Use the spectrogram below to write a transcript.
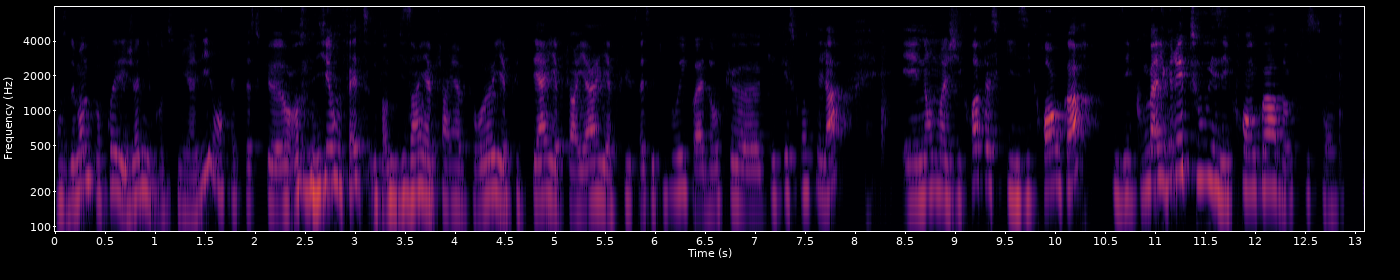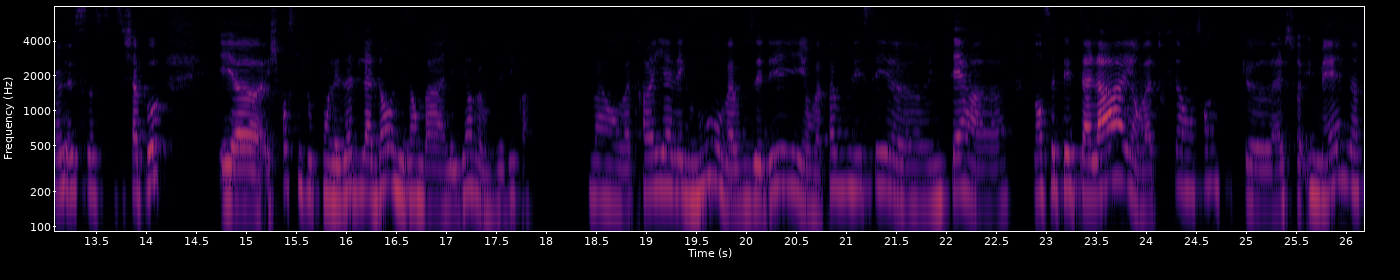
on se demande pourquoi les jeunes ils continuent à vivre en fait, parce qu'on se dit en fait, dans 10 ans, il n'y a plus rien pour eux, il n'y a plus de terre, il n'y a plus rien, il y a plus, enfin, c'est tout pourri quoi. Donc, euh, qu'est-ce qu'on fait là? Et non, moi j'y crois parce qu'ils y croient encore. Ils y, malgré tout, ils y croient encore, donc ils sont, c'est chapeau. Et, euh, et, je pense qu'il faut qu'on les aide là-dedans en disant, bah les gars, on va vous aider quoi on va travailler avec vous, on va vous aider et on va pas vous laisser euh, une terre euh, dans cet état-là et on va tout faire ensemble pour qu'elle soit humaine,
